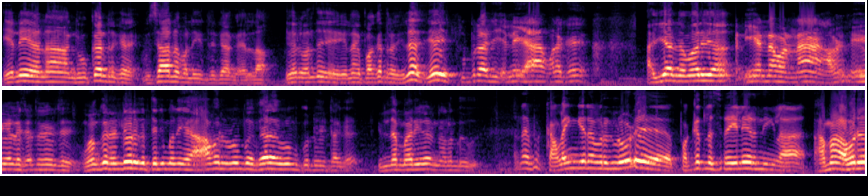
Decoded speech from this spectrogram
என்னையா நான் அங்கே உட்காந்துருக்கேன் விசாரணை பண்ணிக்கிட்டு இருக்காங்க எல்லாம். இவர் வந்து என்ன பக்கத்தில் இல்லை ஏய் சுப்ராஜ் என்னையா உனக்கு? ஐயா இந்த மாதிரியா? நீ என்ன பண்ண? அவன் நெய்வேல செத்து உனக்கு ரெண்டு பேருக்கு தெரியுமா அவர் ரூம் வேற ரூம் கொண்டு போயிட்டாங்க. இந்த மாதிரிலாம் நடந்தது. ஆனா இப்ப கலைஞர் அவர்களோடு பக்கத்துல சிறையிலே இருந்தீங்களா? ஆமாம் அவர்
